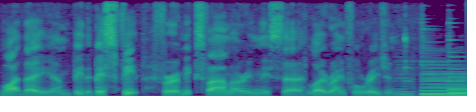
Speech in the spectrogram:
might they um, be the best fit for a mixed farmer in this uh, low rainfall region.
